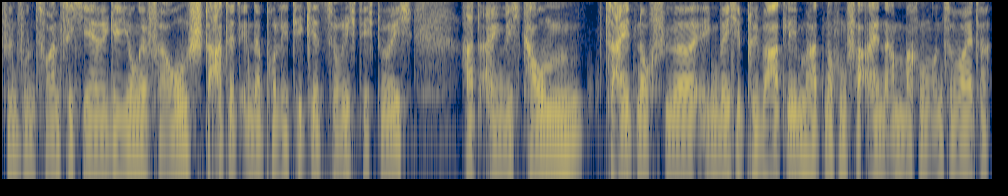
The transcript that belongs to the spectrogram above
25-jährige junge Frau startet in der Politik jetzt so richtig durch, hat eigentlich kaum Zeit noch für irgendwelche Privatleben, hat noch einen Verein am Machen und so weiter.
